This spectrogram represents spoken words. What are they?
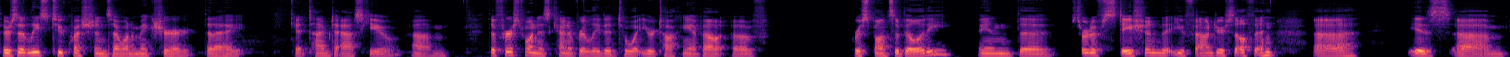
there's at least two questions I want to make sure that I get time to ask you. Um, the first one is kind of related to what you were talking about of responsibility in the sort of station that you found yourself in. Uh, is um,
